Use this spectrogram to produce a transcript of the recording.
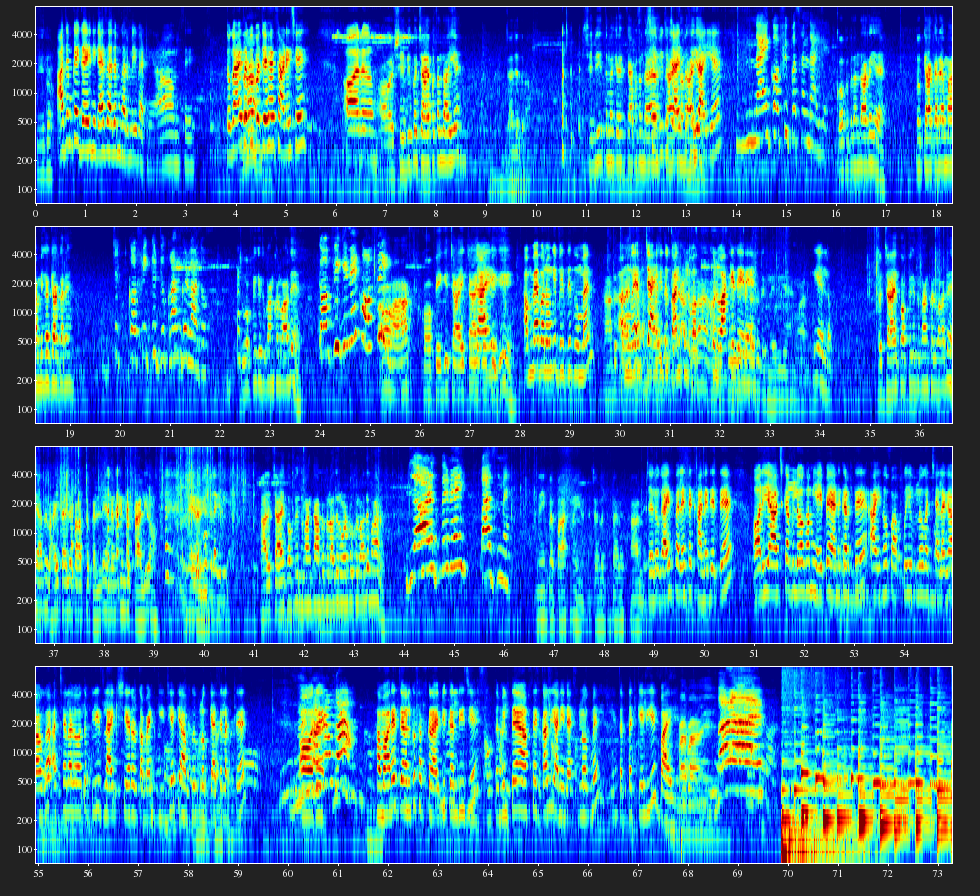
आज हम कहीं गए नहीं गाइस आज हम घर में ही बैठे हैं आराम से। तो गाइस अभी बजे हैं साढ़े छः और और शिवी को चाय पसंद आई है? तो शिवी तुम्हें क्या क्या पसंद आया? शिवी को चाय पसंद आई है? नई कॉफ़ी पसंद आई है। कॉफ़ी पसंद आ गई है? तो क्या करें? मामी का क्या करें? कॉफ़ी की दुकान खुलवा दो। कॉफ़ी की दुकान खुलवा दें? टॉफी की नहीं कॉफ़ी। ओ हाँ कॉफ़ी की चाय चाय कॉफ़ी की। अब मैं बनूँगी बिज़नेस वूमेन हाँ तो अब मैं चाय की दुकान खुलवा हाँ, खुलवा के दे रहे तो हैं है हमारी। ये लो। तो चाय कॉफ़ी की दुकान खुलवा दे अबे भाई पहले बात तो कर ले नमकीन तो खा लियो। भूख लग रही है। हाँ तो चाय कॉफ़ी की दुकान कहाँ पे खुलवा दे? रोड पे खुलवा दे बाहर। लड़ पे नहीं पास में। नहीं पर पास में ही है। चलो तो पहले खा ले। चलो गाइस पहले से खाने देते हैं। और ये आज का व्लॉग हम यहीं पे एंड करते हैं। आई होप आपको ये व्लॉग अच्छा लगा होगा। अच्छा लगा हो तो प्लीज़ लाइक शेयर और कमेंट कीजिए कि आपको ये व्लॉग कैसे लगते हैं। और हमारे चैनल को सब्सक्राइब भी कर लीजिए। तो मिलते हैं आपसे कल यानी नेक्स्ट व्लॉग में। तब तक के लिए बाय बाय बाय बाय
